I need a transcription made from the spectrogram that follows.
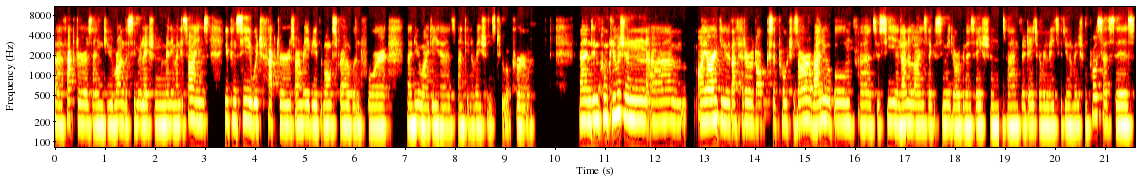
uh, factors and you run the simulation many, many times, you can see which factors are maybe the most relevant for uh, new ideas and innovations to occur. And in conclusion, um, I argue that heterodox approaches are valuable uh, to see and analyze legacy media organizations and their data-related innovation processes.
